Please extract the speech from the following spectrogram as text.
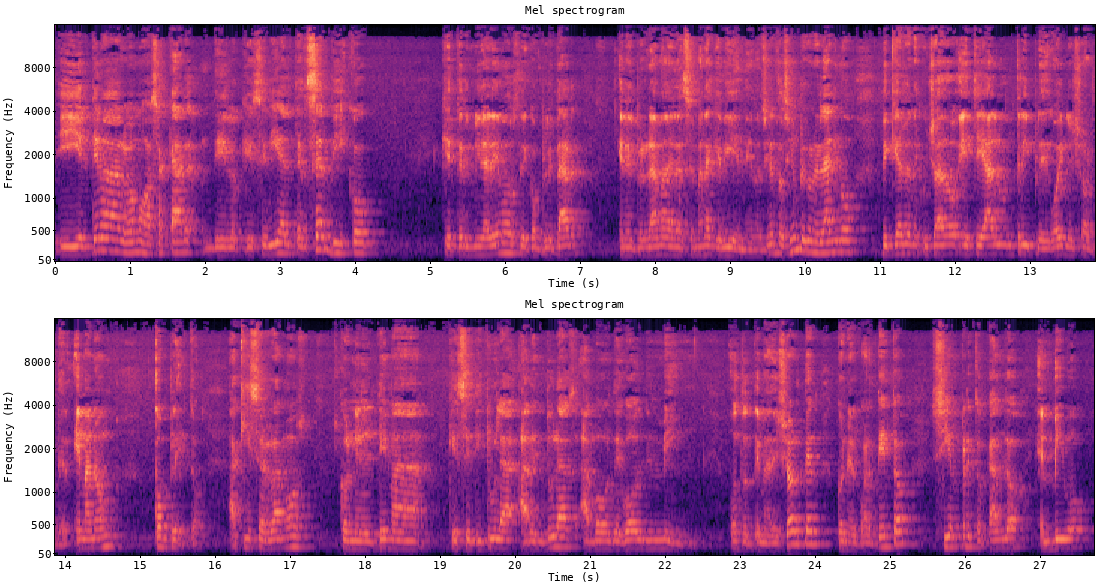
Y el tema lo vamos a sacar de lo que sería el tercer disco que terminaremos de completar en el programa de la semana que viene, ¿no es cierto? Siempre con el ánimo de que hayan escuchado este álbum triple de Wayne Shorter, Emanon completo. Aquí cerramos con el tema que se titula Aventuras aboard the Golden Mean otro tema de Shorter con el cuarteto, siempre tocando en vivo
